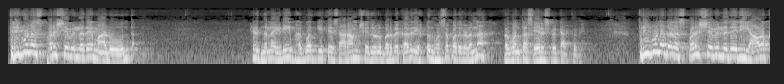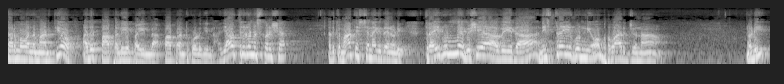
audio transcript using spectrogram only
ತ್ರಿಗುಣ ಸ್ಪರ್ಶವಿಲ್ಲದೆ ಮಾಡು ಅಂತ. ಹೇಳಿದ್ನಲ್ಲ, ಇಡೀ ಭಗವದ್ಗೀತೆ ಸಾರಾಂಶ ಇದ್ರೊಳಗೆ ಬರಬೇಕಾದ್ರೆ ಎಷ್ಟೊಂದು ಹೊಸ ಪದಗಳನ್ನ ಭಗವಂತ ಸೇರಿಸಬೇಕಾಗ್ತದೆ. ತ್ರಿಗುಣಗಳ ಸ್ಪರ್ಶವಿಲ್ಲದೆ ನೀ ಯಾವ ಕರ್ಮವನ್ನು ಮಾಡ್ತೀಯೋ ಅದಕ್ಕೆ ಪಾಪ ಲೇಪ ಇಲ್ಲ, ಪಾಪ ಅಂಟ್ಕೊಳ್ಳೋದಿಲ್ಲ ಯಾವ ತ್ರಿಗುಣ ಸ್ಪರ್ಶ? ಅದಕ್ಕೆ ಮಾತು ಎಷ್ಟು ಚೆನ್ನಾಗಿದೆ ನೋಡಿ. ತ್ರೈಗುಣ್ಯ ವಿಷಯ ವೇದ ನಿಸ್ತ್ರೈಗುಣ್ಯೋ ಭವಾರ್ಜುನ. ನೋಡಿ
